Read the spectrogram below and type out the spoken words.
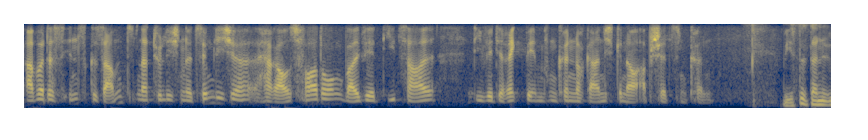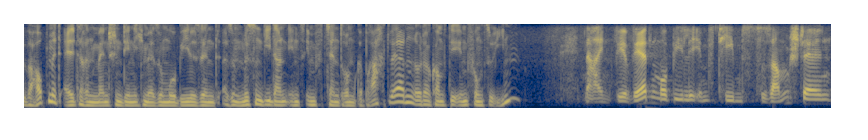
Aber das ist insgesamt natürlich eine ziemliche Herausforderung, weil wir die Zahl, die wir direkt beimpfen können, noch gar nicht genau abschätzen können. Wie ist es dann überhaupt mit älteren Menschen, die nicht mehr so mobil sind? Also müssen die dann ins Impfzentrum gebracht werden oder kommt die Impfung zu ihnen? Nein, wir werden mobile Impfteams zusammenstellen.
